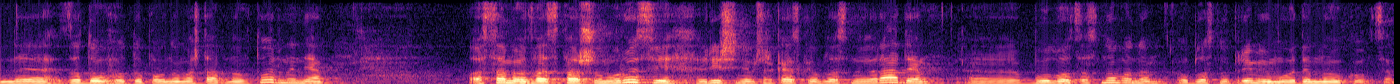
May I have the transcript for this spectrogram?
незадовго до повномасштабного вторгнення. А саме у 2021 році рішенням Черкаської обласної ради е, було засновано обласну премію молодим науковцям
